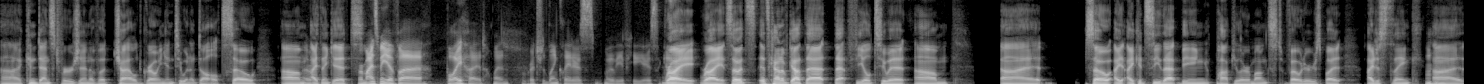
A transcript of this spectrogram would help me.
uh, condensed version of a child growing into an adult. So um, I think it reminds me of uh, Boyhood, when Richard Linklater's movie a few years ago. Right, right. So it's it's kind of got that that feel to it. Um, uh, so I I could see that being popular amongst voters, but I just think mm-hmm. uh,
